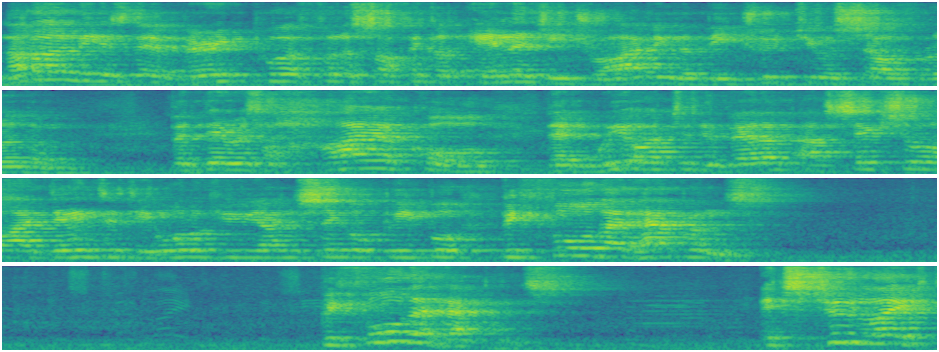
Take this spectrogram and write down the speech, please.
Not only is there very poor philosophical energy driving the be true to yourself rhythm, but there is a higher call that we are to develop our sexual identity, all of you young single people, before that happens. Before that happens. It's too late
